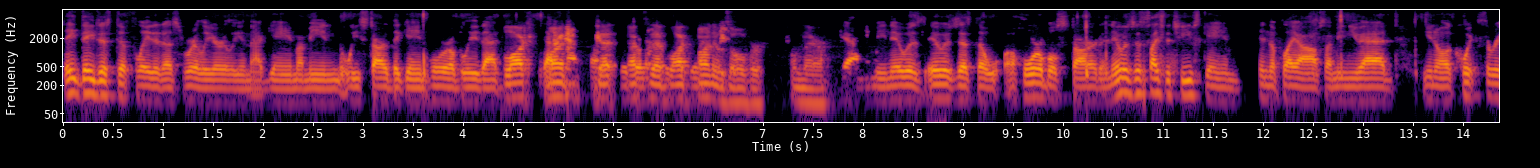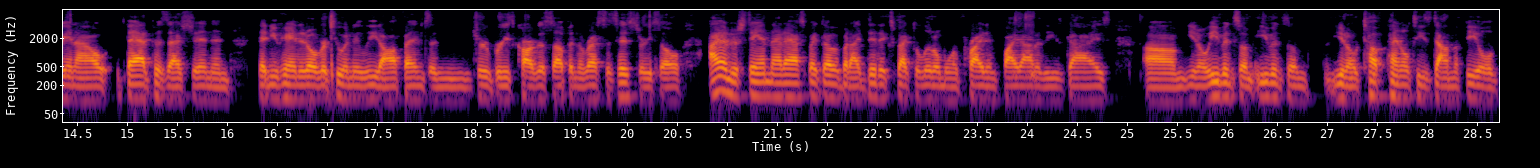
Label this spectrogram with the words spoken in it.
they they just deflated us really early in that game. I mean, we started the game horribly. That blocked punt, after that block punt, it was over from there. Yeah, I mean, it was it was just a, a horrible start, and it was just like the Chiefs game in the playoffs. I mean, you had you know a quick three and out, bad possession, and then you hand it over to an elite offense, and Drew Brees carved us up, and the rest is history. So I understand that aspect of it, but I did expect a little more pride and fight out of these guys. Um, you know, even some even some you know tough penalties down the field,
